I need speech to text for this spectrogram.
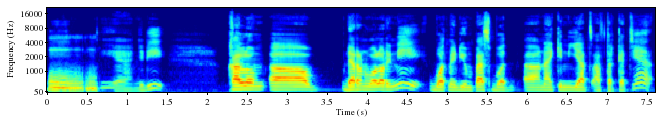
Hmm. Iya, jadi kalau uh, Darren Waller ini buat medium pass buat uh, naikin yards after catch-nya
